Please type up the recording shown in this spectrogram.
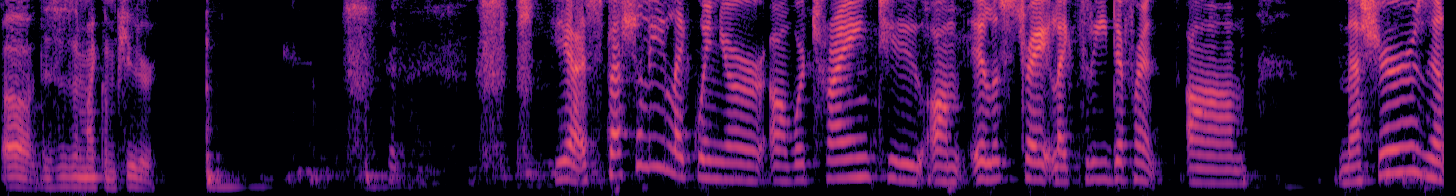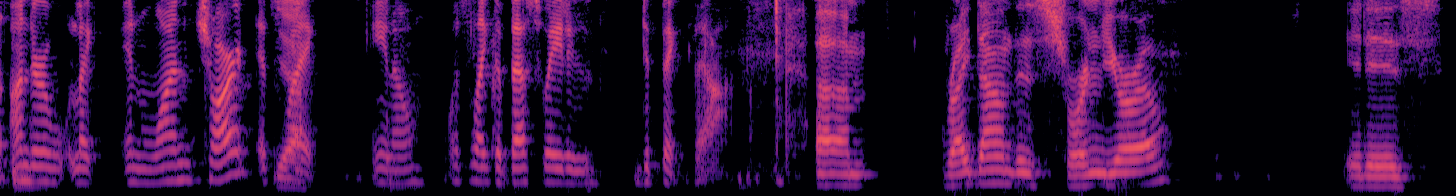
Oh, this isn't my computer. Yeah, especially like when you're, uh, we're trying to, um, illustrate like three different, um, measures and under, like, in one chart, it's Yeah. like, you know, what's like the best way to depict that? Um, write down this shortened URL. It is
